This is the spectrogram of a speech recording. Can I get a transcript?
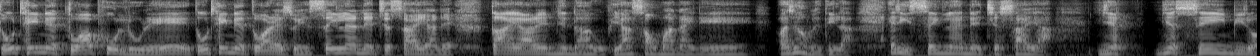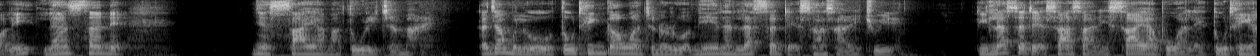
သိုးထိန်နဲ့သွားဖို့လိုတယ်သိုးထိန်နဲ့သွားရဲဆိုရင်စိမ့်လန်းတဲ့ချက်စားရနဲ့ตายရတဲ့မျက်နာကိုဘုရားဆောင်မနိုင်တယ်ဘာကြောင့်လဲသိလားအဲ့ဒီစိမ့်လန်းတဲ့ချက်စားရမျက်မျက်စိမ့်ပြီးတော့လေလမ်းဆန်းတဲ့မျက်စားရမှာသိုးတွေကျမ်းပါတယ်ဒါကြောင့်မလို့သိုးထင်းကောင်းကကျွန်တော်တို့အမြဲတမ်းလက်ဆက်တဲ့အစားအစာတွေကျွေးတယ်ဒီလက်ဆက်တဲ့အစားအစာတွေစားရဖို့ကလည်းသိုးထင်းက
